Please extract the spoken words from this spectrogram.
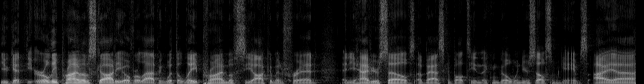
You get the early prime of Scottie overlapping with the late prime of Siakam and Fred, and you have yourselves a basketball team that can go win yourself some games. I. uh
